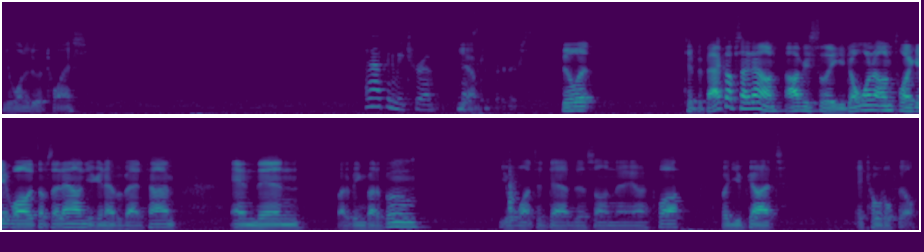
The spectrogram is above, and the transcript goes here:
you want to do it twice. And that's going to be true of most Yeah. converters. Fill it, tip it back upside down. Obviously, you don't want to unplug it while it's upside down. You're going to have a bad time. And then, bada bing, bada boom, you'll want to dab this on a uh, cloth. But you've got a total fill.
